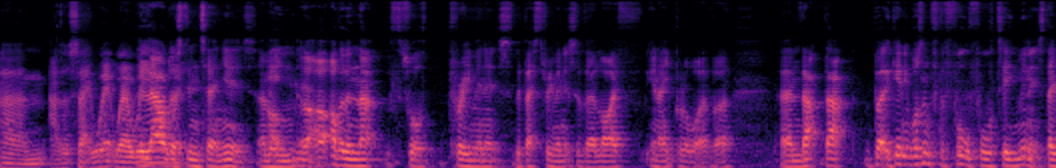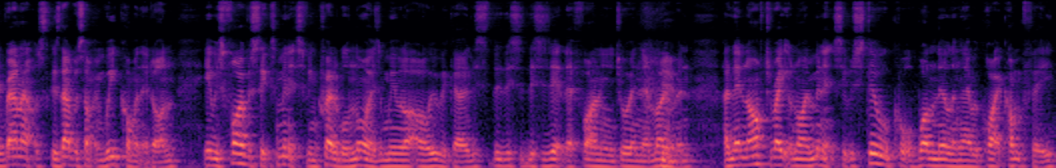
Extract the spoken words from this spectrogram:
Um, as I say, where, where we the loudest in 10 years. I mean, Oh, yeah. other than that sort of three minutes, the best three minutes of their life in April or whatever, Um, that that, but again, it wasn't for the full 14 minutes. They ran out because that was something we commented on. It was five or six minutes of incredible noise, and we were like, "Oh, here we go. This this this is it. They're finally enjoying their moment." And then after eight or nine minutes, it was still kind of one 0 and they were quite comfy,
